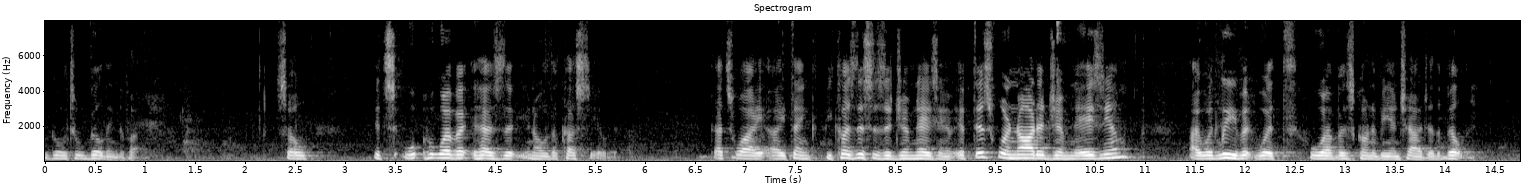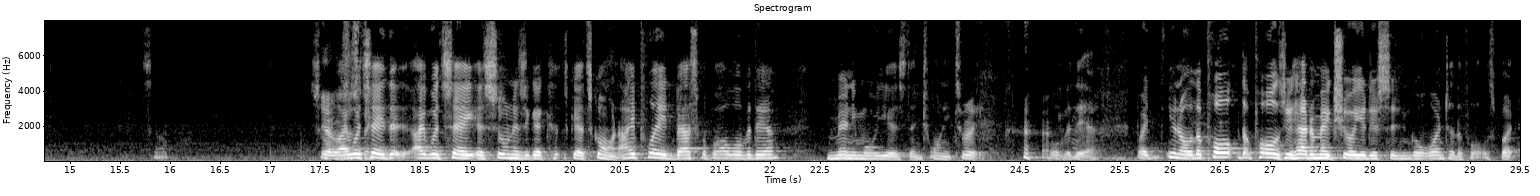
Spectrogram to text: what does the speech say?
you go through building department. So it's wh- whoever has the, you know, the custody of it. That's why I think, because this is a gymnasium, if this were not a gymnasium, I would leave it with whoever's going to be in charge of the building. So, Yeah, I so was I just would say that, I would say as soon as it gets, gets going. I played basketball over there many more years than 23 over there. But, you know, the pole, the poles, you had to make sure you just didn't go into the poles. But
